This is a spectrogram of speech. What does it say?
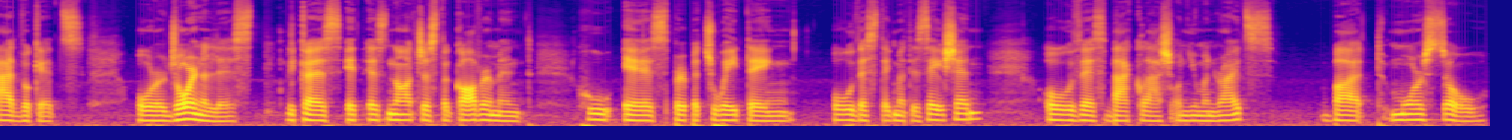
advocates, or journalists because it is not just the government who is perpetuating all this stigmatization, all this backlash on human rights, but more so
